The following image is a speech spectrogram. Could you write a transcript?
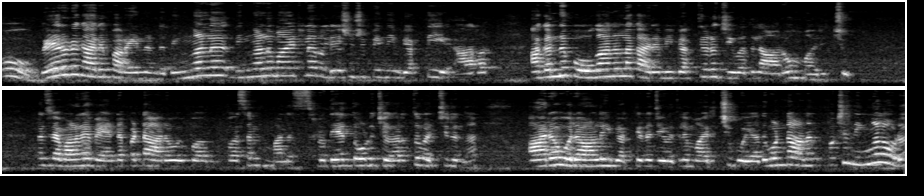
ഓ വേറൊരു കാര്യം പറയുന്നുണ്ട്. നിങ്ങൾ നിങ്ങളുമായിട്ടുള്ള റിലേഷൻഷിപ്പിൽ നിന്ന് ഈ വ്യക്തി അകന്ന് പോകാനുള്ള കാര്യം ഈ വ്യക്തിയുടെ ജീവിതത്തിൽ ആരോ മരിച്ചു. മനസ്സിലായി? വളരെ വേണ്ടപ്പെട്ട ആരോ പേഴ്സൺ മനസ് ഹൃദയത്തോട് ചേർത്ത് വെച്ചിരുന്ന ആരോ ഒരാൾ ഈ വ്യക്തിയുടെ ജീവിതത്തിൽ മരിച്ചുപോയി. അതുകൊണ്ടാണ് പക്ഷെ നിങ്ങളോട്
